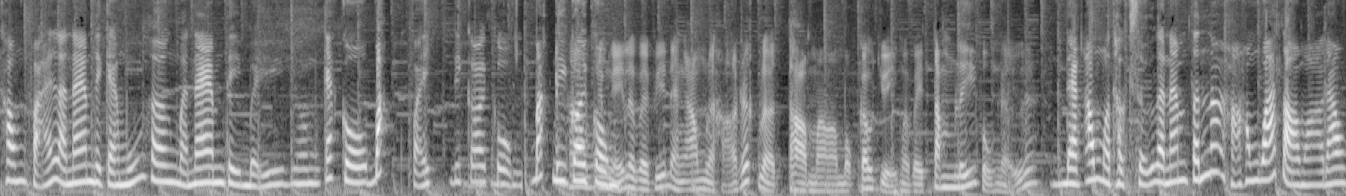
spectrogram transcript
Không phải là nam thì càng muốn hơn mà nam thì bị các cô bắt phải đi coi cùng. bắt đi không, coi cùng. em nghĩ là về phía đàn ông là họ rất là tò mò một câu chuyện mà về tâm lý phụ nữ đàn ông mà thật sự là nam tính á họ không quá tò mò đâu.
